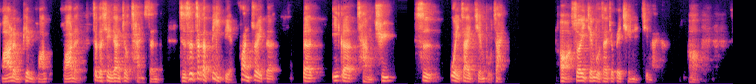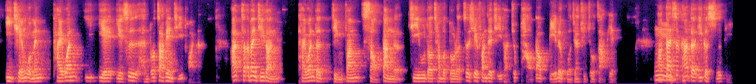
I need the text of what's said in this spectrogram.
华人骗华华人，这个现象就产生了。只是这个地点犯罪的的一个厂区是位在柬埔寨，哦，所以柬埔寨就被牵连进来了。啊，以前我们台湾也也也是很多诈骗集团的。啊，诈骗集团，台湾的警方扫荡了，几乎都差不多了。这些犯罪集团就跑到别的国家去做诈骗，啊，嗯、但是他的一个实体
